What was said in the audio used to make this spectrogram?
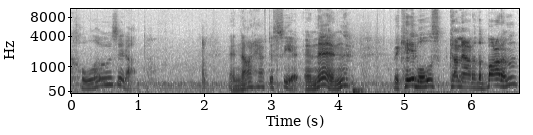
close it up and not have to see it. And then the cables come out of the bottom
